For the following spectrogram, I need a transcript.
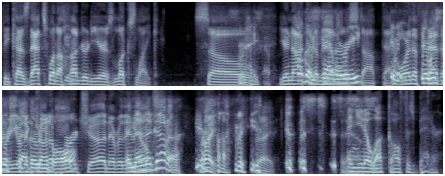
because that's what a hundred years looks like. So Right. you're not Well, going to be able to stop that, I mean, or the there was the feathery, or the feathery gutta ball, percha, and everything and then else. the gutter. Yeah, Right. I mean, Right. it was just- And you know what? Golf is better.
